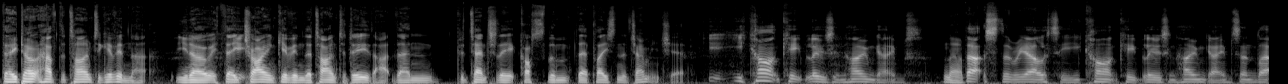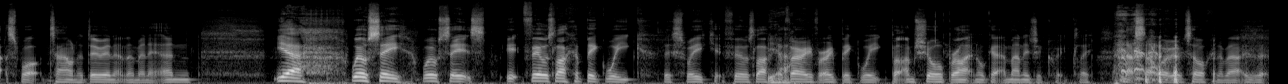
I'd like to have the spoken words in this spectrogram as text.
they don't have the time to give him that. You know, if they try and give him the time to do that, then potentially it costs them their place in the championship. You can't keep losing home games. No, that's the reality. You can't keep losing home games, and that's what Town are doing at the minute. And yeah, we'll see. We'll see. It's it feels like a big week this week. It feels like yeah. a very very big week. But I'm sure Brighton will get a manager quickly. That's not what we were talking about, is it?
